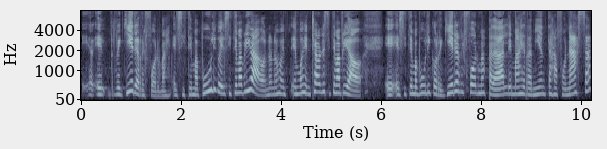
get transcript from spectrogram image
eh, requiere reformas el sistema público y el sistema privado. No nos hemos entrado en el sistema privado. El sistema público requiere reformas para darle más herramientas a FONASA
